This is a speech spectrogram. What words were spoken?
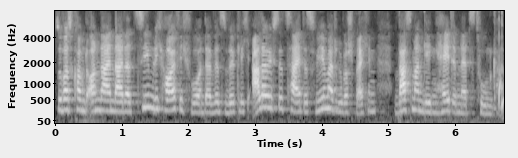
Sowas kommt online leider ziemlich häufig vor und da wird es wirklich allerhöchste Zeit, dass wir mal drüber sprechen, was man gegen Hate im Netz tun kann.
